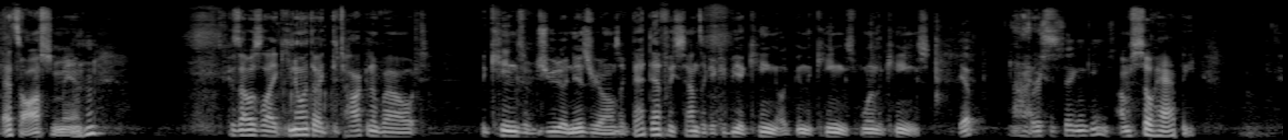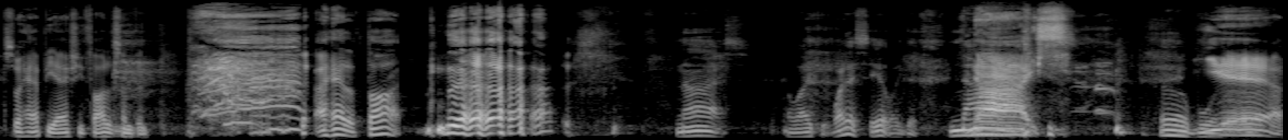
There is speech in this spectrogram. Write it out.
That's awesome, man. Mm-hmm. Because I was like, you know what? They're, like, they're talking about the kings of Judah and Israel. I was like, that definitely sounds like it could be a king, like in the kings, one of the kings. Yep. Nice. First and second Kings. I'm so happy. So happy I actually thought of something. I had a thought. Nice. I like it. Why did I say it like that? Nice. Nice. Oh boy. yeah.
